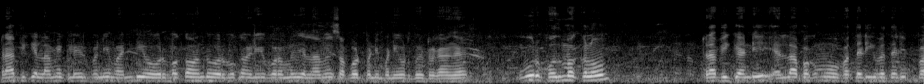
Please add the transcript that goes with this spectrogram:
டிராஃபிக் எல்லாமே கிளியர் பண்ணி வண்டி ஒரு பக்கம் வந்து ஒரு பக்கம் வெளியே போகிற மாதிரி எல்லாமே சப்போர்ட் பண்ணி பண்ணி கொடுத்துட்ருக்காங்க ஊர் பொதுமக்களும் டிராஃபிக்காண்டி எல்லா பக்கமும் பத்தடிக்கு பத்தடி ப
